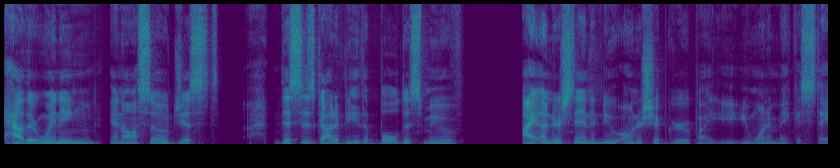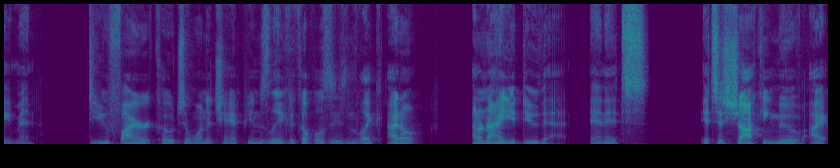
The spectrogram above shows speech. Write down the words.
how they're winning and also just this has got to be the boldest move. I understand a new ownership group. I you, you want to make a statement. Do you fire a coach that won a Champions League a couple of seasons? Like I don't I don't know how you do that. And it's it's a shocking move. I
